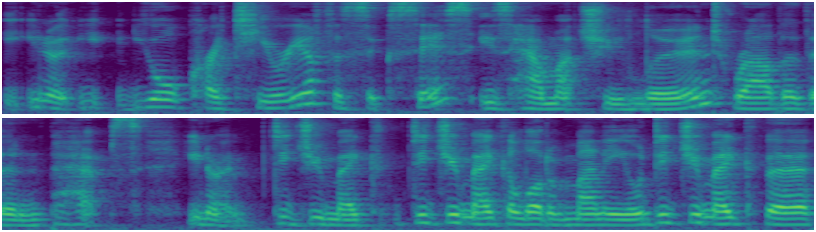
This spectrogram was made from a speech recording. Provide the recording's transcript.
you know your criteria for success is how much you learned rather than perhaps you know did you make did you make a lot of money or did you make the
